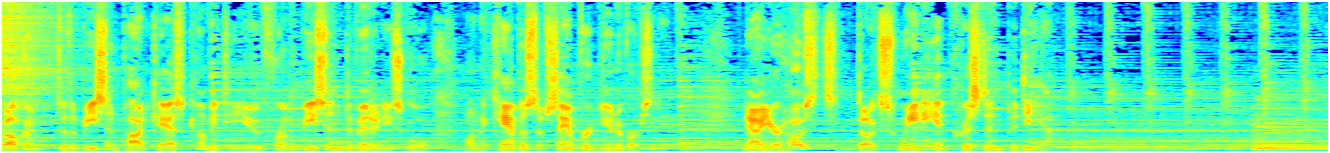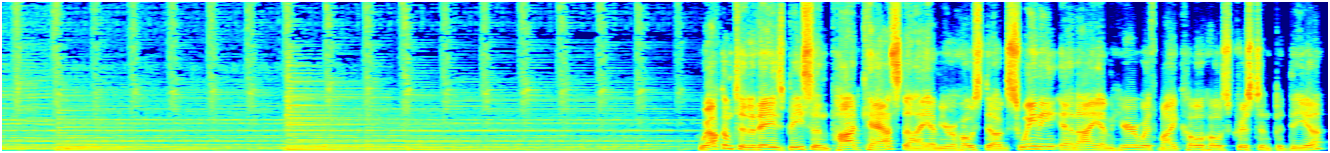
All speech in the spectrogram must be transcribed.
Welcome to the Beeson Podcast coming to you from Beeson Divinity School on the campus of Samford University. Now, your hosts, Doug Sweeney and Kristen Padilla. Welcome to today's Beeson podcast. I am your host, Doug Sweeney, and I am here with my co host, Kristen Padilla.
